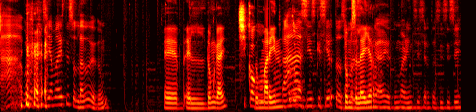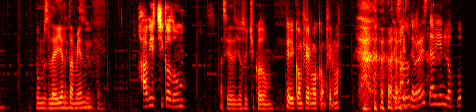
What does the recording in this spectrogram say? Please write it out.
Ah, bueno, ¿cómo se llama este soldado de Doom? Eh, el Doom Guy, Chico Doom. Marine, Ah, sí, es que es cierto. Doom Slayer. Doom Guy, Doom Marine, sí, es cierto. Sí, sí, sí. Doom Slayer Cierto, también. cierto. Javi es Chico Doom. Así es, yo soy chico Doom. Sí, confirmo, confirmo. Es que Vamos. la verdad está bien loco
